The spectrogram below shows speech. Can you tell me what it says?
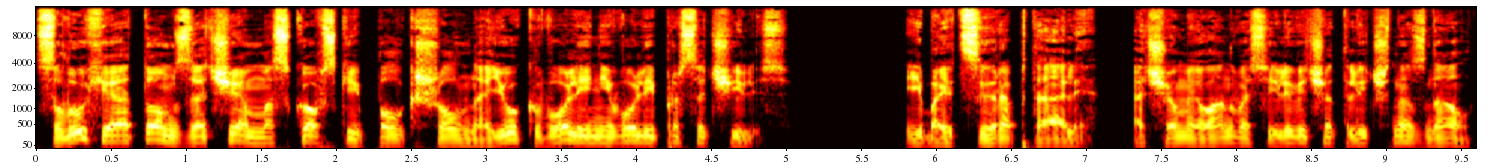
Слухи о том, зачем московский полк шел на юг, волей-неволей просочились. И бойцы роптали, о чем Иоанн Васильевич отлично знал,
